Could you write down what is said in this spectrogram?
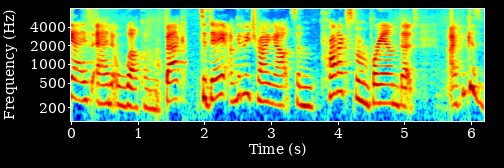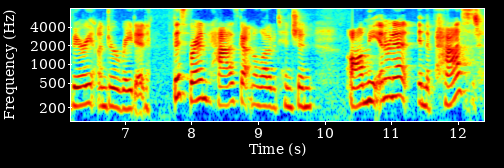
guys and welcome back. Today I'm going to be trying out some products from a brand that I think is very underrated. This brand has gotten a lot of attention on the internet in the past,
